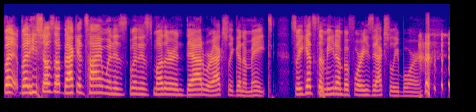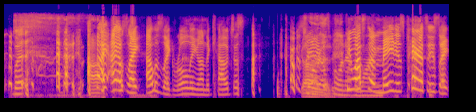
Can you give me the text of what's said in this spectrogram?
But but he shows up back in time when his when his mother and dad were actually gonna mate. So he gets to meet him before he's actually born. But I, I was like I was like rolling on the couch as I was God. reading this. He wants to wine. mate his parents. And he's like,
